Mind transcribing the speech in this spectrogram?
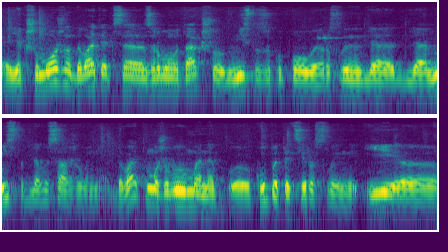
Е, Якщо можна, давайте як це зробимо так, що місто закуповує рослини для, для міста для висаджування. Давайте, може, ви у мене е, купите ці рослини, і е,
